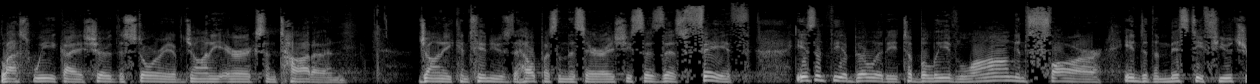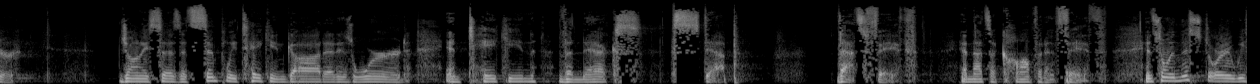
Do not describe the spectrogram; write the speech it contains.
Last week, I shared the story of Joni Eareckson Tada, and Joni continues to help us in this area. She says this faith isn't the ability to believe long and far into the misty future. Joni says it's simply taking God at His word and taking the next step. That's faith. And that's a confident faith. And so in this story, we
